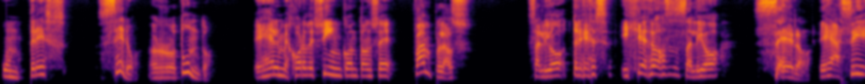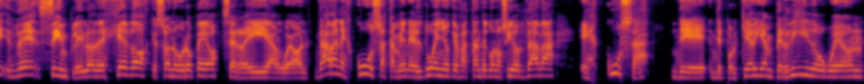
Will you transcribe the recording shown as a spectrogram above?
un 3-0 rotundo. Es el mejor de 5, entonces FanPlus salió 3 y G2 salió 0. Es así de simple. Y los de G2, que son europeos, se reían, weón. Daban excusas también. El dueño, que es bastante conocido, daba excusas de, de por qué habían perdido, weón.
